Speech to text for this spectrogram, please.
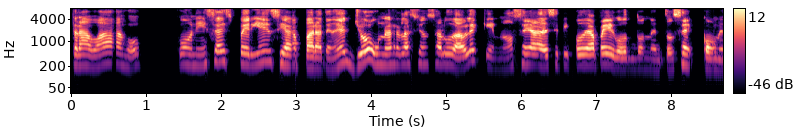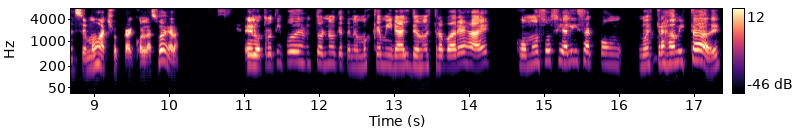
trabajo con esa experiencia para tener yo una relación saludable que no sea ese tipo de apego donde entonces comencemos a chocar con la suegra. El otro tipo de entorno que tenemos que mirar de nuestra pareja es cómo socializa con nuestras amistades,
